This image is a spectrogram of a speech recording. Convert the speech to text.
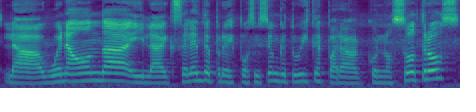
la buena onda y la excelente predisposición que tuviste para con nosotros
